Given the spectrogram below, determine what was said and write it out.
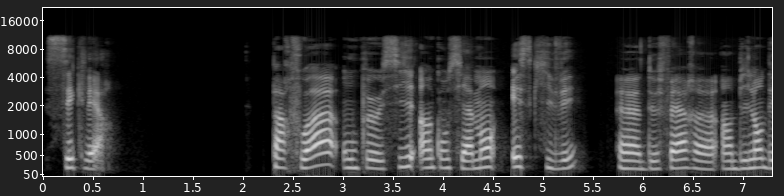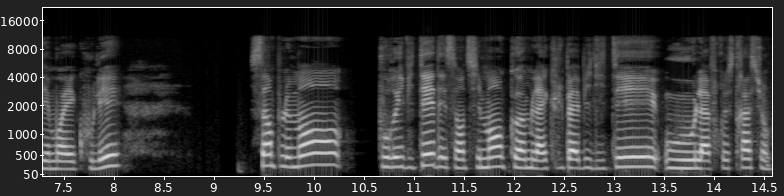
c'est clair. Parfois, on peut aussi inconsciemment esquiver euh, de faire euh, un bilan des mois écoulés, simplement pour éviter des sentiments comme la culpabilité ou la frustration.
